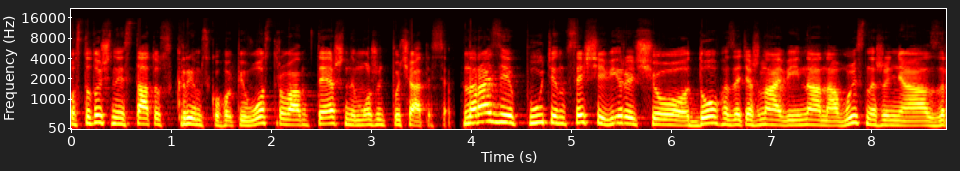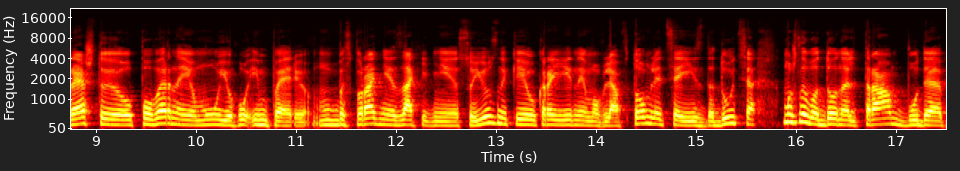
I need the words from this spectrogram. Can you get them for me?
остаточний статус Кримського півострова теж не можуть початися. Наразі Путін все ще вірить, що довга затяжна війна на виснаження, зрештою, поверне йому його імперію. Безпорадні західні союзники України, мовляв, втомляться і здадуться. Можливо, Дональд Трамп буде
